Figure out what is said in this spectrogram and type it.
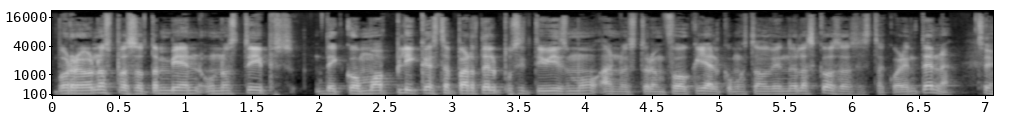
Borrego nos pasó también unos tips de cómo aplica esta parte del positivismo a nuestro enfoque y al cómo estamos viendo las cosas esta cuarentena. Sí.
